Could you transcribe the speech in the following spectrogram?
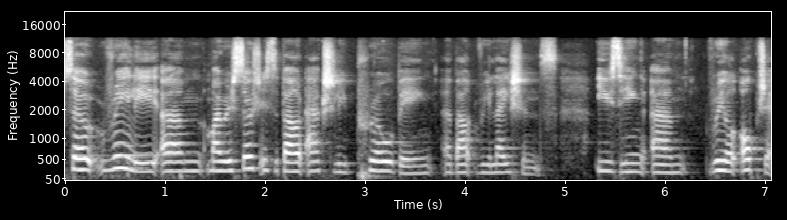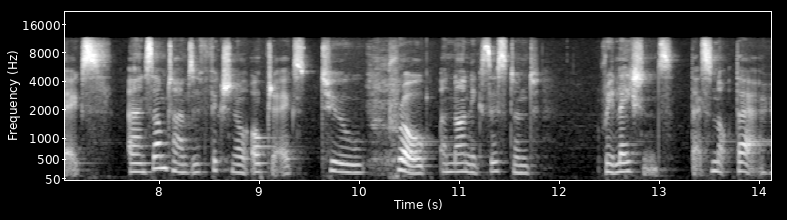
So really, um, my research is about actually probing about relations using um, real objects and sometimes fictional objects to probe a non-existent relations that's not there.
